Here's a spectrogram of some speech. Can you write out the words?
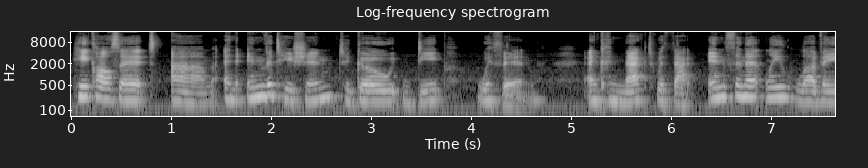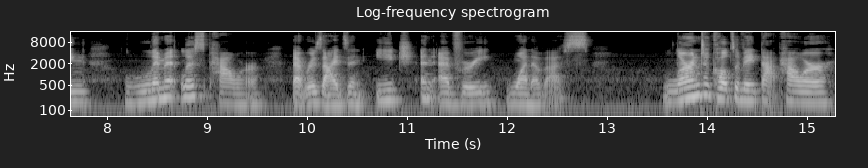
He calls it um, an invitation to go deep within and connect with that infinitely loving, limitless power that resides in each and every one of us. Learn to cultivate that power,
